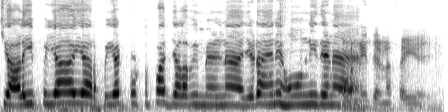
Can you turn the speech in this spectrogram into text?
40 50000 ਰੁਪਇਆ ਟੁੱਟ ਭੱਜ ਵਾਲਾ ਵੀ ਮਿਲਣਾ ਹੈ, ਜਿਹੜਾ ਇਹਨੇ ਹੋਣ ਨਹੀਂ ਦੇਣਾ ਉਹ ਹੈ। ਨਹੀਂ ਦੇਣਾ ਸਹੀ ਹੈ ਜੀ।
